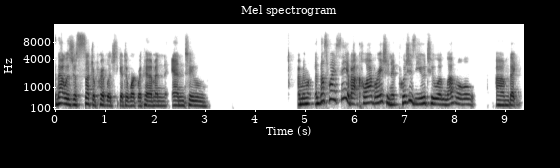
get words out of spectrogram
and that was just such a privilege to get to work with him and and to i mean and that's why i say about collaboration it pushes you to a level um, that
